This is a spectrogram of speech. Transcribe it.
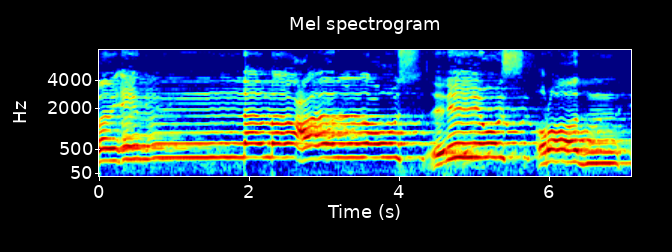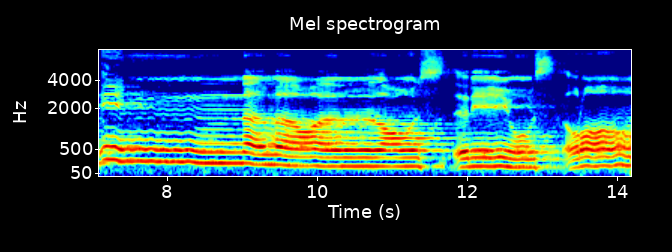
فإن مع العسر يسرا إن مع العسر يسرا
